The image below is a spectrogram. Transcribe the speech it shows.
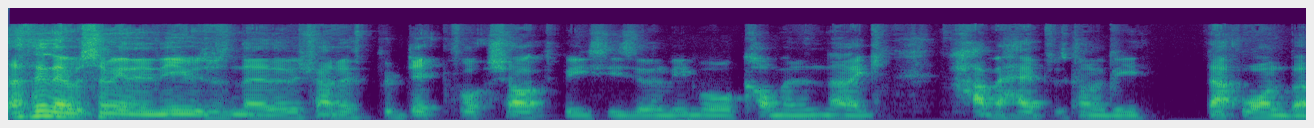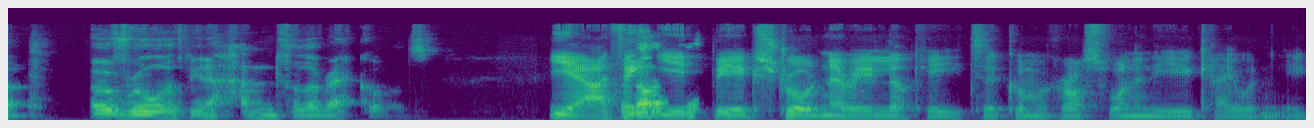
I think there was something in the news, wasn't there? They were trying to predict what shark species are going to be more common, and like hammerhead was going to be that one. But overall, there's been a handful of records. Yeah, I think not... you'd be extraordinarily lucky to come across one in the UK, wouldn't you?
